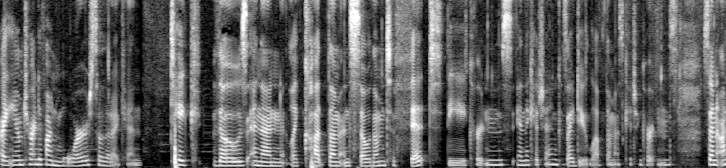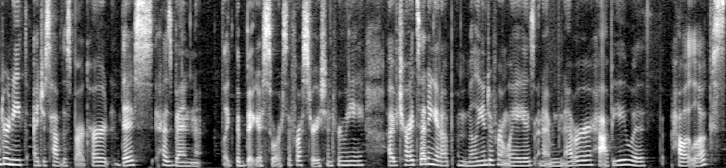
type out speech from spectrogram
I am trying to find more so that I can take those and then like cut them and sew them to fit the curtains in the kitchen because I do love them as kitchen curtains. So then underneath I just have this bar cart. This has been like the biggest source of frustration for me. I've tried setting it up a million different ways and I'm never happy with how it looks.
